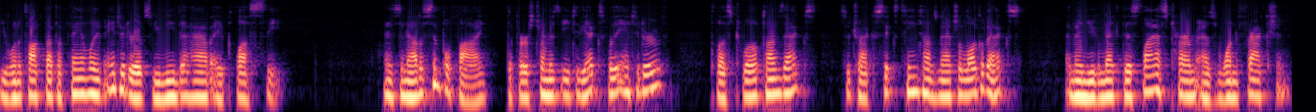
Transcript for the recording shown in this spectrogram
You want to talk about the family of antiderivatives, you need to have a plus c. And so now to simplify, the first term is e to the x for the antiderivative, plus 12 times x, subtract 16 times natural log of x, and then you can make this last term as one fraction.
